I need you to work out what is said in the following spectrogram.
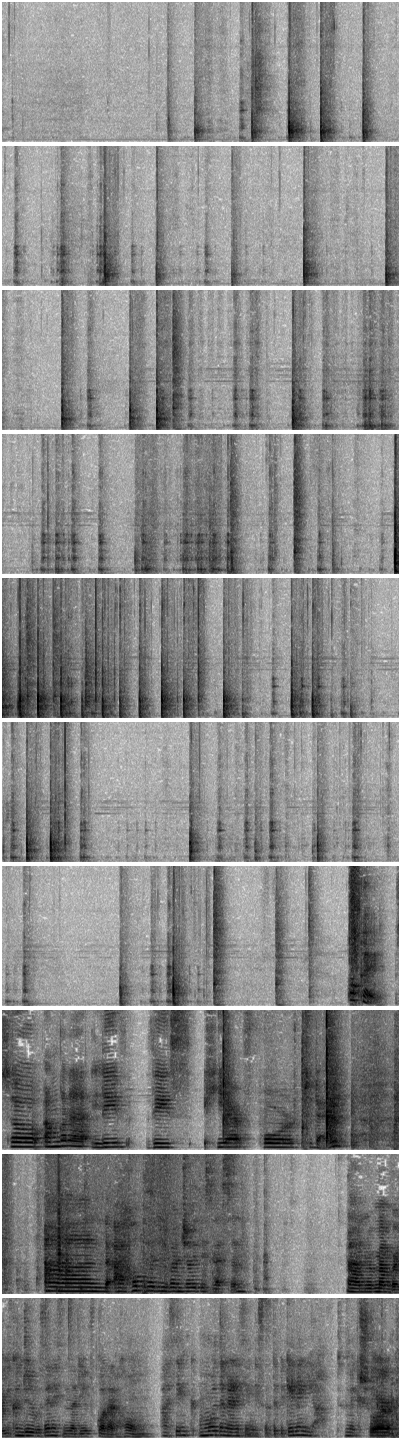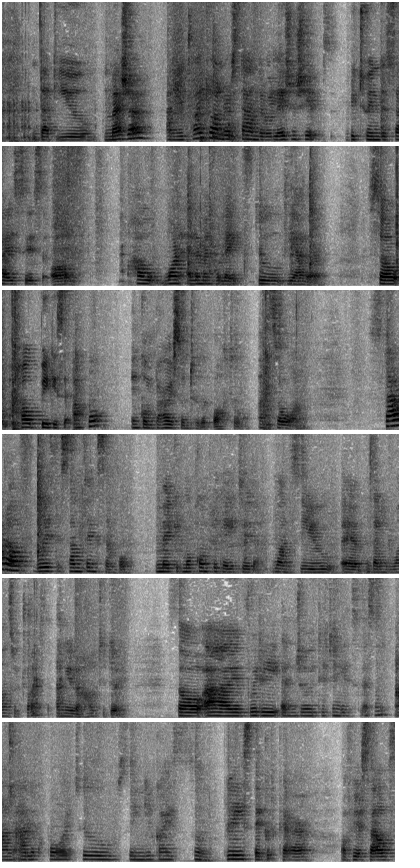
Okay, so I'm gonna leave this here for today. And I hope that you've enjoyed this lesson. And remember, you can do it with anything that you've got at home. I think more than anything is at the beginning, you have to make sure that you measure and you try to understand the relationships between the sizes of how one element relates to the other. So, how big is the apple in comparison to the bottle, and so on. Start off with something simple. Make it more complicated once you um, done it once or twice and you know how to do it. So I really enjoyed teaching this lesson and I look forward to seeing you guys soon. Please take good care of yourselves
